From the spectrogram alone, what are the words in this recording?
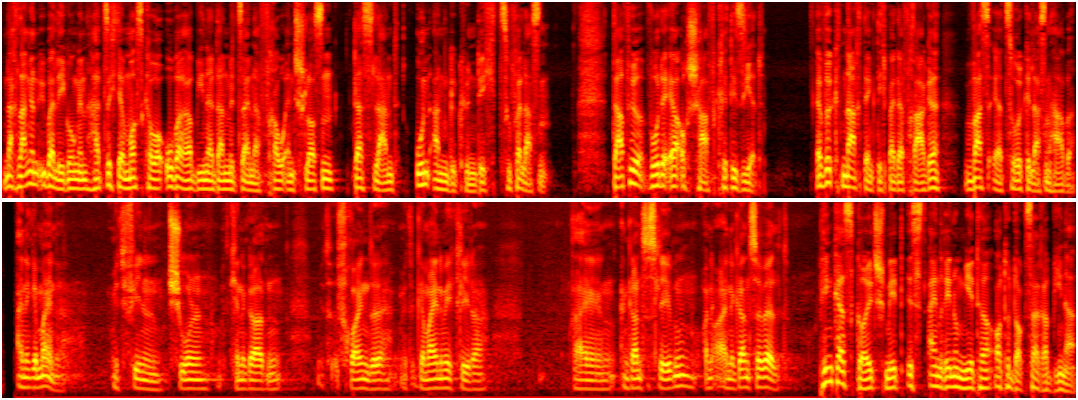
Nach langen Überlegungen hat sich der Moskauer Oberrabbiner dann mit seiner Frau entschlossen, das Land unangekündigt zu verlassen. Dafür wurde er auch scharf kritisiert. Er wirkt nachdenklich bei der Frage, was er zurückgelassen habe. Eine Gemeinde mit vielen Schulen, mit Kindergarten, mit Freunden, mit Gemeindemitgliedern. Ein, ein ganzes Leben und eine ganze Welt. Pinkas Goldschmidt ist ein renommierter orthodoxer Rabbiner.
